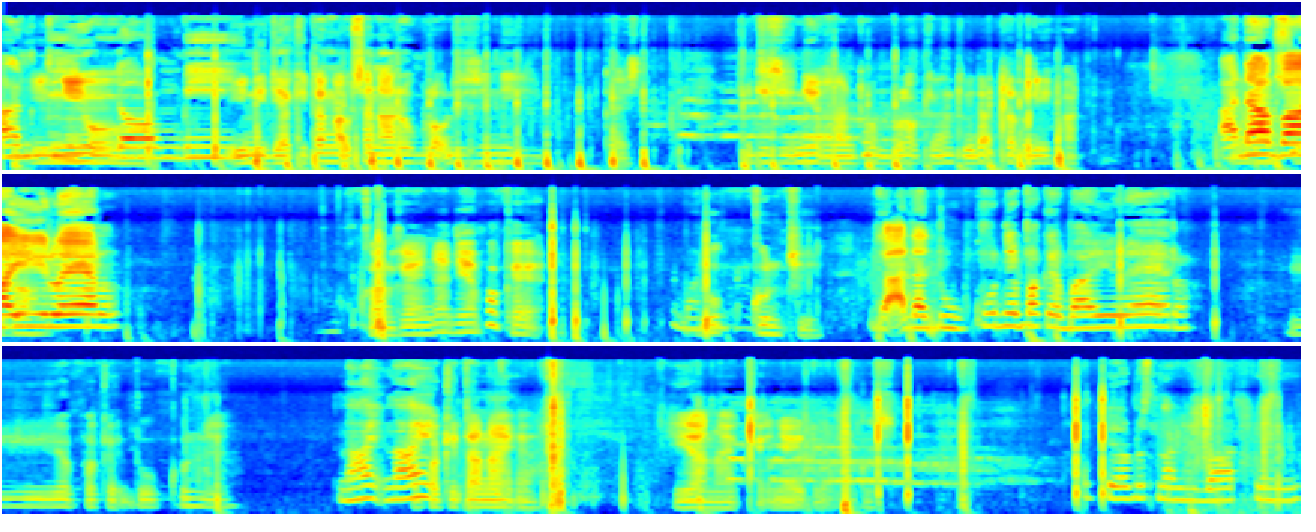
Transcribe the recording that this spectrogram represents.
anti Ini, oh. zombie. Ini dia kita nggak bisa naruh blok di sini, guys. Jadi di sini ada blok yang tidak terlihat. Ada Memang bailer. Bukan kayaknya dia pakai dukun sih. Nggak ada dukunnya pakai bailer. Iya pakai dukun ya. Naik naik. Apa kita naik ya? Iya naik kayaknya itu bagus. Tapi harus nali batu.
